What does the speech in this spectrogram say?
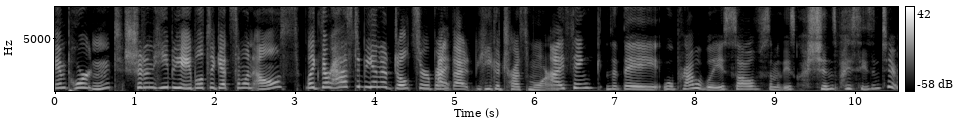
important. Shouldn't he be able to get someone else? Like there has to be an adult serpent I- that he could trust more. I think that they will probably solve some of these questions by season two,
